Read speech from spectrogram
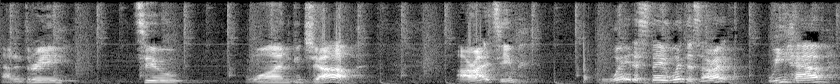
Out in three, two, one. Good job. All right, team. Way to stay with us, all right? We have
